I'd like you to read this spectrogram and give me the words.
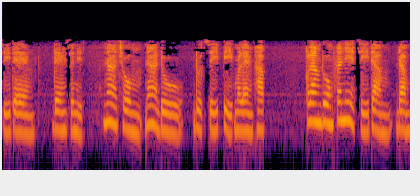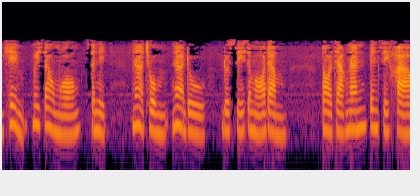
สีแดง แดงสนิทน่าชมน่าดู ดุดสีปีกแมลงทับ กลางดวงพระเนตรสีดำ ดำเข้ม ไม่เศร้าหมอง สนิทน่าชมน่าดู ดุดสีสมอดำ ต่อจากนั้นเป็นสีขาว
